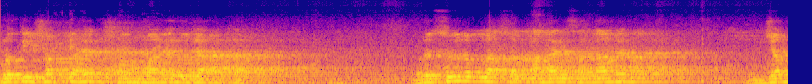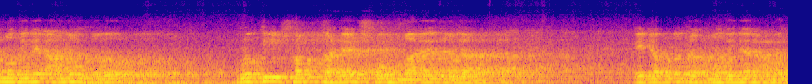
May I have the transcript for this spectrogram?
প্রতি সপ্তাহের সোমবারে রোজা রাখা। রসুল্লাহ সাল্লাহ সাল্লামের জন্মদিনের আমল হল প্রতি সপ্তাহে সোমবারে রোজা রাখা। এটা হলো জন্মদিনের আমল।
